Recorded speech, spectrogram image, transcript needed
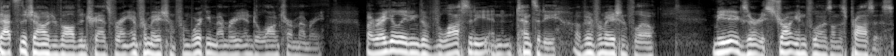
That's the challenge involved in transferring information from working memory into long term memory. By regulating the velocity and intensity of information flow, media exert a strong influence on this process.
